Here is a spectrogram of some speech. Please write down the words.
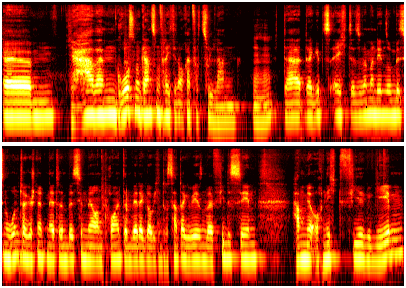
Ähm, ja, aber im Großen und Ganzen ich den auch einfach zu lang. Mhm. Da, da gibt es echt, also wenn man den so ein bisschen runtergeschnitten hätte, ein bisschen mehr on point, dann wäre der, glaube ich, interessanter gewesen, weil viele Szenen haben mir auch nicht viel gegeben.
